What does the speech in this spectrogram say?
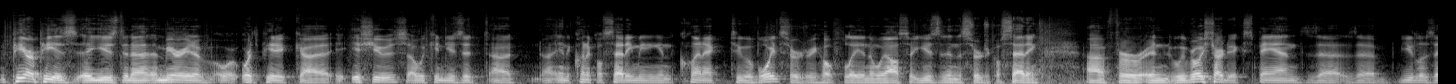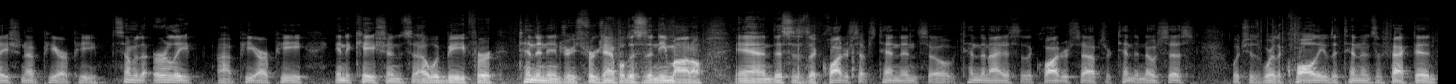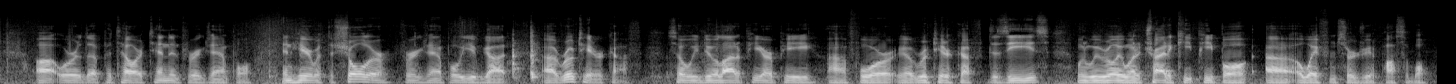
PRP is uh, used in a, a, myriad of or orthopedic uh, issues. Uh, we can use it uh, uh, in the clinical setting, meaning in the clinic, to avoid surgery, hopefully, and then we also use it in the surgical setting. Uh, for and we really started to expand the the utilization of PRP. Some of the early PRP indications uh, would be for tendon injuries. For example, this is a knee model, and this is the quadriceps tendon, so tendonitis of the quadriceps or tendinosis, which is where the quality of the tendon is affected, uh, or the patellar tendon, for example. And here with the shoulder, for example, you've got a rotator cuff. So we do a lot of PRP uh, for you know, rotator cuff disease when we really want to try to keep people uh, away from surgery if possible.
